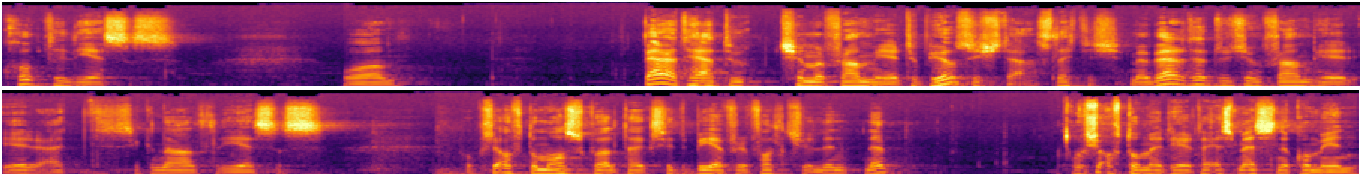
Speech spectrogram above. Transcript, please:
kom til Jesus. Og Bare til at du kommer fram her, du behøver ikke det, slett ikke. Men bare til at du kommer fram her er et signal til Jesus. Og så ofte om hoskvalt har jeg sittet be for folk i lintene. Og så ofte om det her, da sms-ene kom inn.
